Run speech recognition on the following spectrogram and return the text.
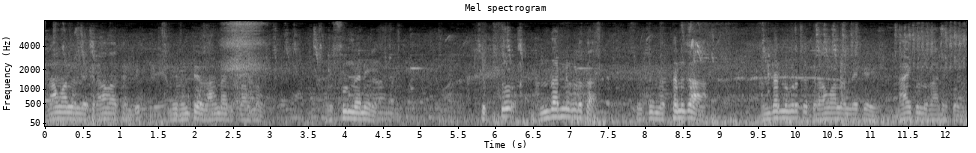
గ్రామాలలోకి రావాకండి. మీరుంటే లాండ్ ఆర్డర్ ప్రాబ్లం వస్తుందని చెప్తూ అందరినీ కూడా శుద్ధి మెత్తనుగా అందరిని కూడా గ్రామాలలోకి నాయకులు రానిపోవడం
